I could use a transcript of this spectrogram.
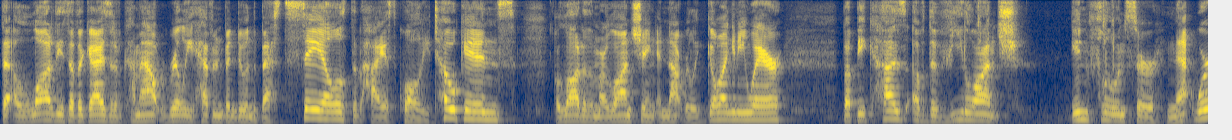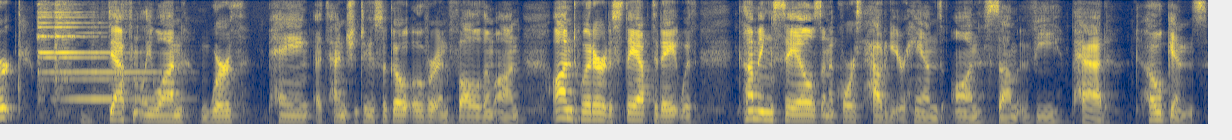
that a lot of these other guys that have come out really haven't been doing the best sales, the highest quality tokens. A lot of them are launching and not really going anywhere. But because of the VLaunch influencer network, definitely one worth paying attention to. So go over and follow them on, on Twitter to stay up to date with coming sales and, of course, how to get your hands on some VPAD tokens.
